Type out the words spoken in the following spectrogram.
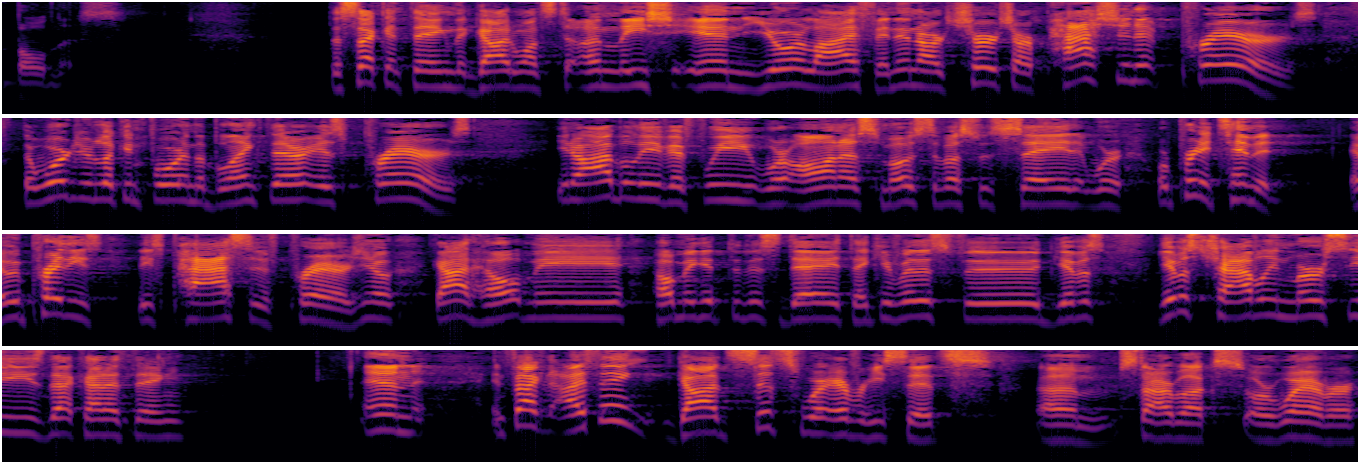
boldness. The second thing that God wants to unleash in your life and in our church are passionate prayers. The word you're looking for in the blank there is prayers. You know, I believe if we were honest, most of us would say that we're, we're pretty timid. And we pray these, these passive prayers. You know, God, help me, help me get through this day. Thank you for this food. Give us, give us traveling mercies, that kind of thing. And In fact, I think God sits wherever He sits, um, Starbucks or wherever,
